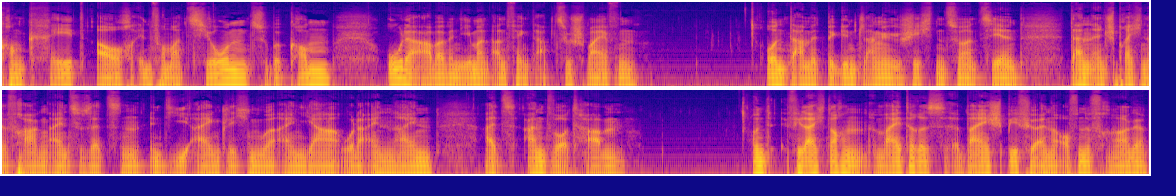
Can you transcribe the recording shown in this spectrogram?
konkret auch Informationen zu bekommen oder aber wenn jemand anfängt abzuschweifen, und damit beginnt lange Geschichten zu erzählen, dann entsprechende Fragen einzusetzen, die eigentlich nur ein Ja oder ein Nein als Antwort haben. Und vielleicht noch ein weiteres Beispiel für eine offene Frage.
